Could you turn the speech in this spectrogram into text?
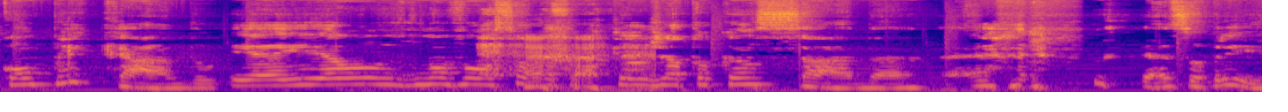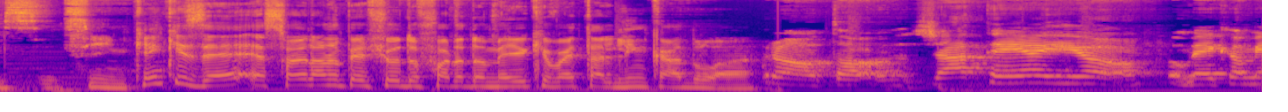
complicado. E aí eu não vou saber porque eu já tô cansada. É, é sobre isso. Sim, quem quiser é é só ir lá no perfil do Fora do Meio que vai estar tá linkado lá. Pronto, ó. Já tem aí, ó, o meio que eu me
